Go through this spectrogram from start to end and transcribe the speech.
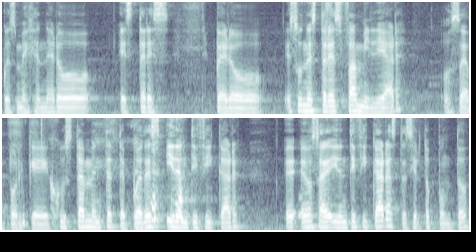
pues me generó estrés. Pero es un estrés familiar, o sea, porque justamente te puedes identificar, eh, eh, o sea, identificar hasta cierto punto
